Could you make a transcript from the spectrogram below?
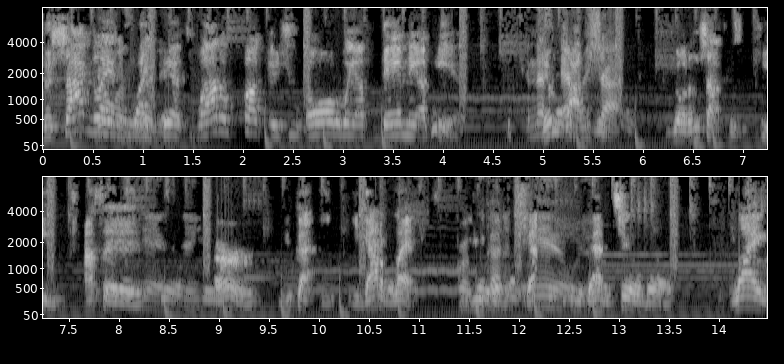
The shot glass is like this. Why the fuck is you all the way up, damn near up here? And that's Them every shot. was- Yo, them shots was huge. I said. Irv, you got, you, you gotta relax. Bro, you gotta chill. You gotta chill, bro. Like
